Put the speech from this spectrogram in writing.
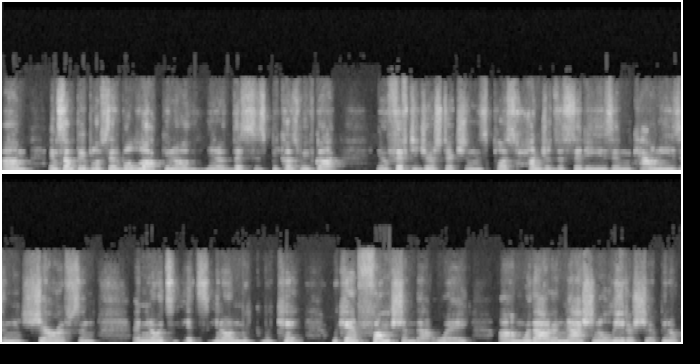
Um, and some people have said, well, look, you know, you know, this is because we've got, you know, 50 jurisdictions plus hundreds of cities and counties and sheriffs and and you know, it's it's you know, and we we can't we can't function that way um, without a national leadership. You know,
